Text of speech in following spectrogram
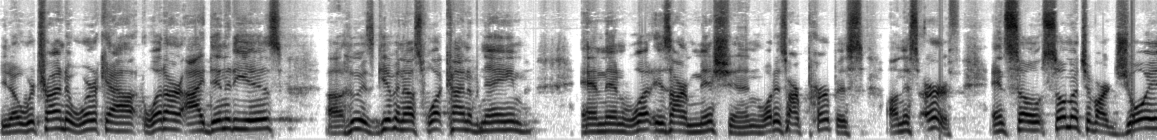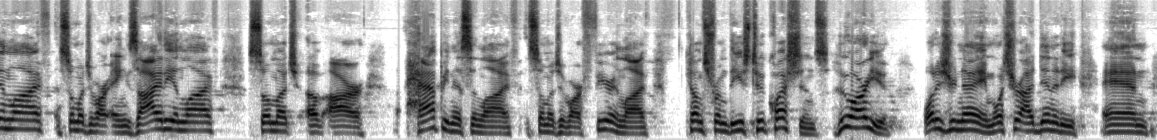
You know, we're trying to work out what our identity is, uh, who has given us what kind of name, and then what is our mission, what is our purpose on this earth. And so, so much of our joy in life, and so much of our anxiety in life, so much of our happiness in life, so much of our fear in life comes from these two questions Who are you? What is your name? What's your identity? And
